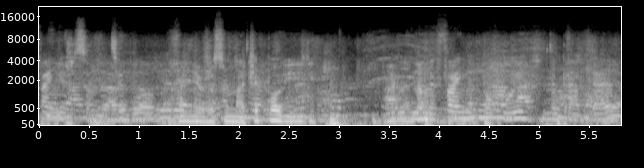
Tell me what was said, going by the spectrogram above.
fajnie, że są na ciepło. Fajnie, że są na ciepło i Mamy fajny pokój, naprawdę.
